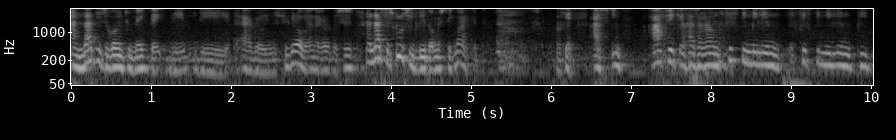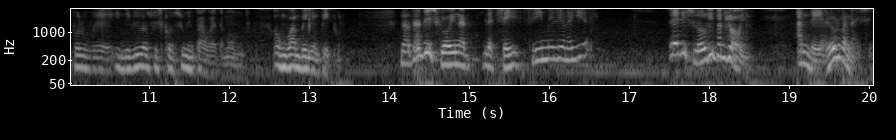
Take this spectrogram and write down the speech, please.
and that is going to make the the, the agro industry grow and agro processing, and that's exclusively domestic market. Okay, as in Africa has around 50 million, 50 million people, uh, individuals with consuming power at the moment, on 1 billion people. Now that is growing at, let's say, 3 million a year. Very slowly, but growing. And they are urbanizing.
